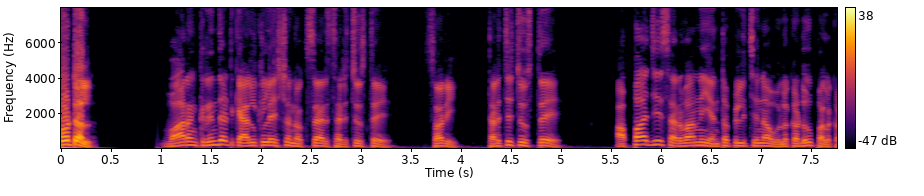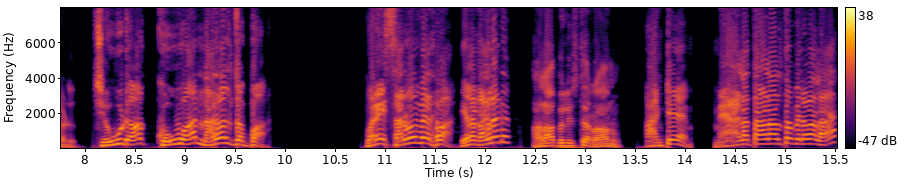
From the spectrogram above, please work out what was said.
టోటల్. వారం క్రిందటి క్యాల్కులేషన్ ఒకసారి సరిచూస్తే సారీ తరచి చూస్తే అప్పాజీ సర్వాన్ని ఎంత పిలిచినా ఉలకడు పలకడు. చెవుడా కొవ్వ నరాలు జబ్బా. ఒరే సర్వం వేధవా ఇలా తగలడు? అలా పిలిస్తే రాను. అంటే మేళతాళాలతో పిలవాలా?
